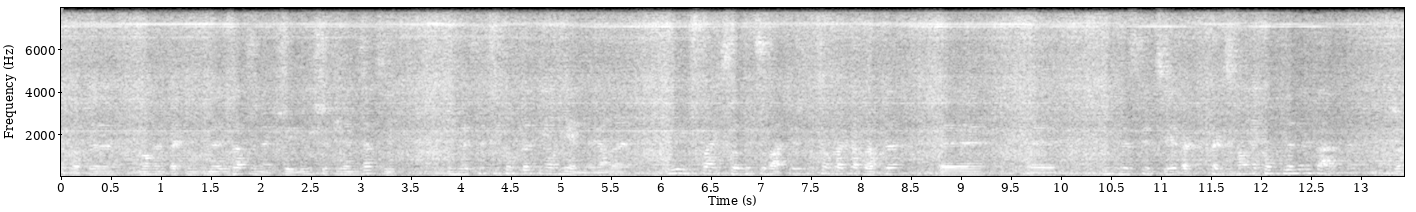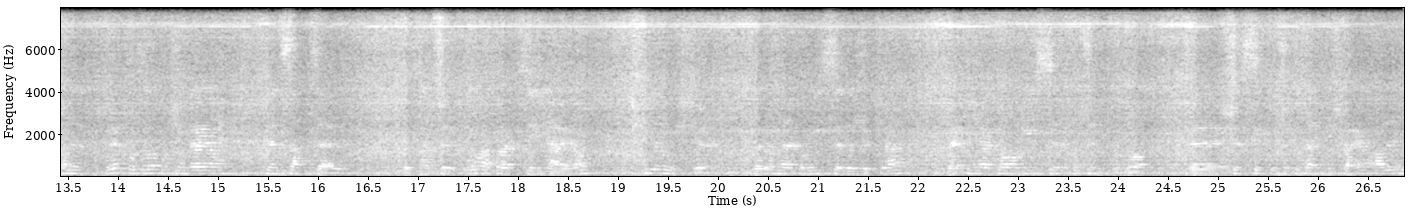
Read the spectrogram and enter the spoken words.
naprawdę moment taki na- zawsze najprzyjemniejszy finalizacji inwestycji kompletnie odmiennej, ale nie wiem, czy Państwo wyczuwacie, że to są tak naprawdę e, e, inwestycje tak, tak zwane komplementarne, że one wbrew pozorom osiągają ten sam cel. To znaczy uatrakcyjniają Świnoujście, zarówno jako miejsce do życia, jak i jako miejsce wypoczynku, bo e, wszyscy, którzy tutaj mieszkają, ale i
